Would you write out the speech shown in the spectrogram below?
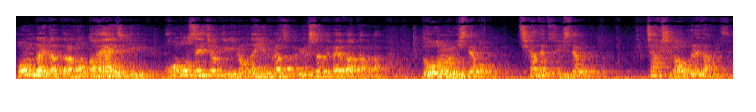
本来だったらもっと早い時期に高度成長期にいろんなインフラ作りをしとけばよかったのが道路にしても地下鉄にしても着手が遅れたんですよ。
